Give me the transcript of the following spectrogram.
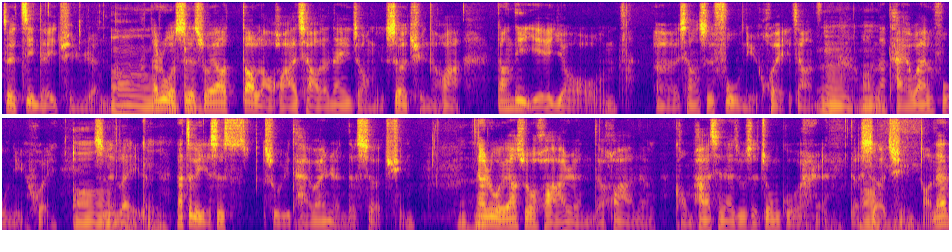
最近的一群人。那如果是说要到老华侨的那一种社群的话，当地也有。呃，像是妇女会这样子，哦，那台湾妇女会之类的，那这个也是属于台湾人的社群。那如果要说华人的话呢，恐怕现在就是中国人的社群。哦，那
